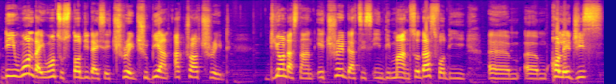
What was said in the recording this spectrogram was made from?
the one that you want to study that is a trade should be an actual trade. Do you understand? A trade that is in demand. So that's for the um, um, colleges.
